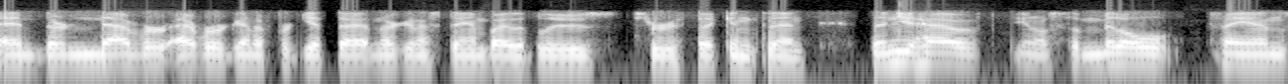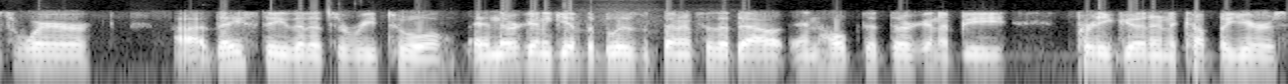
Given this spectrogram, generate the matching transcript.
and they're never ever going to forget that, and they're going to stand by the Blues through thick and thin. Then you have you know some middle fans where uh, they see that it's a retool, and they're going to give the Blues the benefit of the doubt and hope that they're going to be pretty good in a couple of years.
